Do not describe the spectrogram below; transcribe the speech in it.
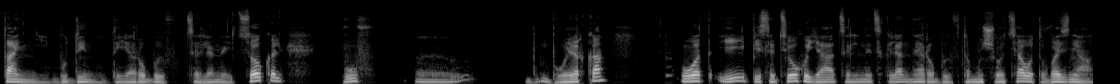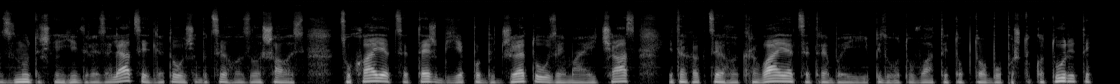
останній будинок, де я робив цегляний цоколь, був е, боярка. От, і після цього я цегляний цикля не робив, тому що оця от возня з внутрішньої гідроізоляції для того, щоб цегла залишалась сухая, це теж б'є по бюджету, займає час. І так як цегла криває, це треба її підготувати, тобто або поштукатурити,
